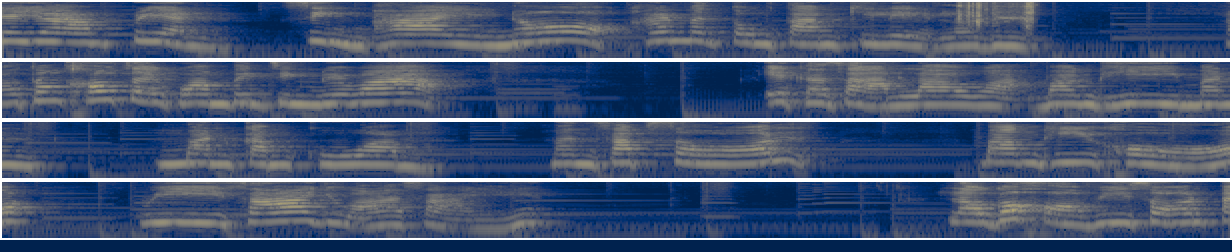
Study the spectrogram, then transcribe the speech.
ยายามเปลี่ยนสิ่งภายนอกให้มันตรงตามกิเลสเราดิ เราต้องเข้าใจความเป็นจริงด้วยว่า เอกสารเราอะบางทีมัน มันกำกวม มันซับซ้อน บางทีขอวีซ่าอยู่อาศัย เราก็ขอวีซ้อนไป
